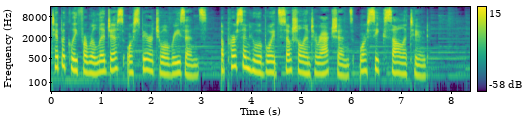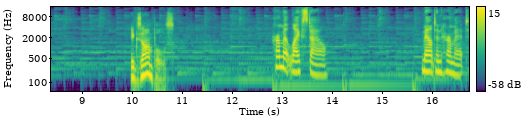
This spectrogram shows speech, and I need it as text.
typically for religious or spiritual reasons. A person who avoids social interactions or seeks solitude. Examples Hermit lifestyle. Mountain hermit.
